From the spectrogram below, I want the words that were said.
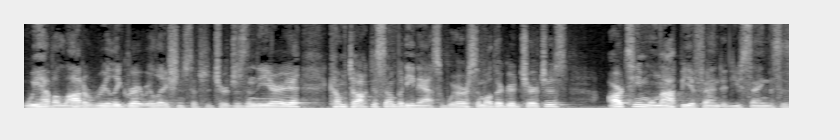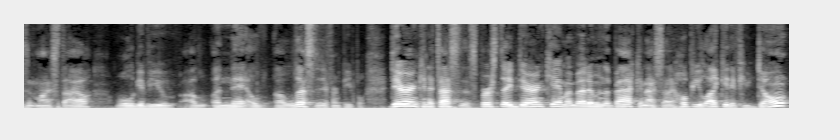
we have a lot of really great relationships with churches in the area. Come talk to somebody and ask, where are some other good churches? Our team will not be offended. You saying this isn't my style, we'll give you a, a, a, list of different people. Darren can attest to this. First day Darren came, I met him in the back, and I said, I hope you like it. If you don't,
